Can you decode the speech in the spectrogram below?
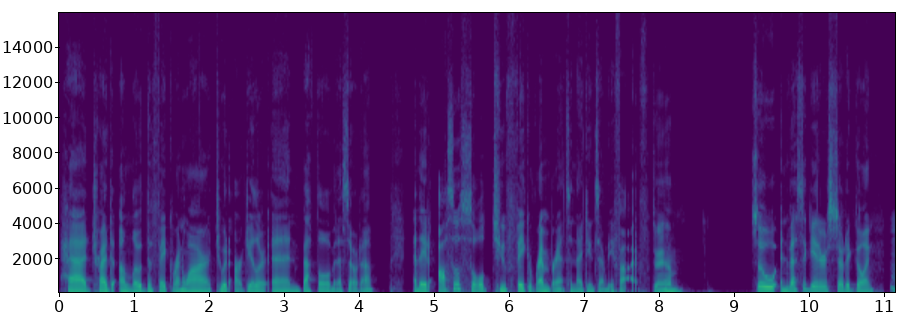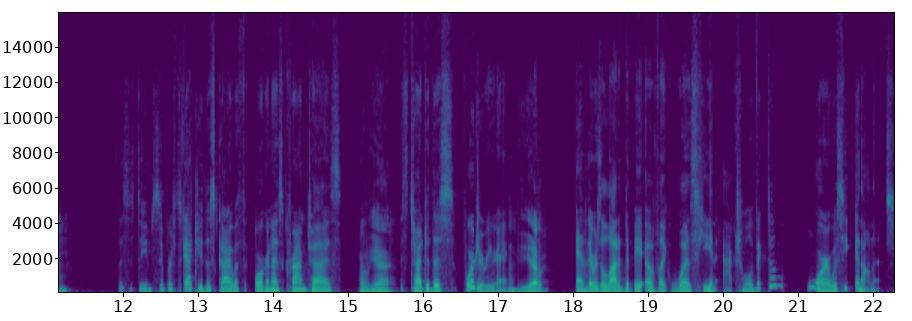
had tried to unload the fake Renoir to an art dealer in Bethel, Minnesota, and they'd also sold two fake Rembrandts in 1975. Damn. So investigators started going, hmm, this seems super sketchy. This guy with organized crime ties Oh yeah. It's tied to this forgery ring. Yep. And there was a lot of debate of like, was he an actual victim or was he in on it?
